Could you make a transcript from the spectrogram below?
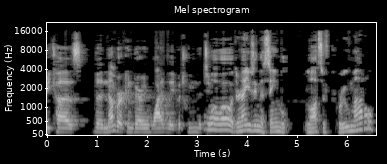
because the number can vary widely between the two. Whoa, whoa! They're not using the same loss of crew model.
